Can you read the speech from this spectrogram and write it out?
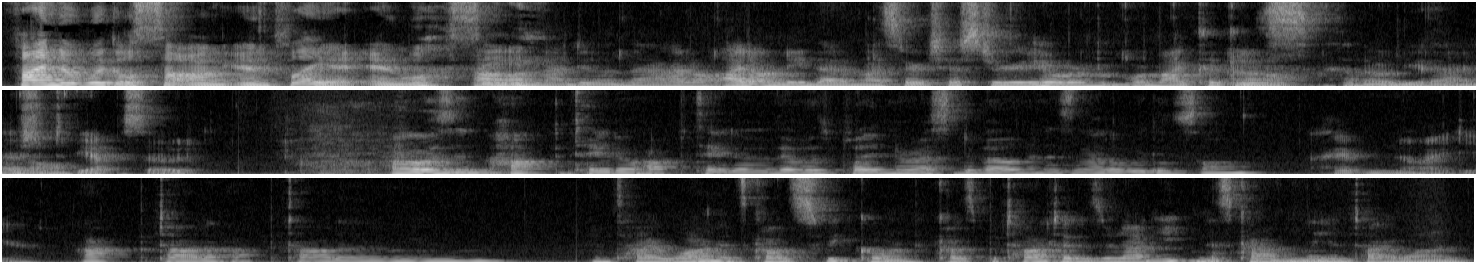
Find a Wiggle song and play it, and we'll see. Oh, I'm not doing that. I don't. I don't need that in my search history or or my Oh, cookies. I that would be that addition to the episode. Oh, isn't hot potato, hot potato that was played in Arrested Development? Isn't that a Wiggles song? I have no idea. Hot potato, hot potato. In Taiwan, it's called sweet corn because potatoes are not eaten as commonly in Taiwan.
